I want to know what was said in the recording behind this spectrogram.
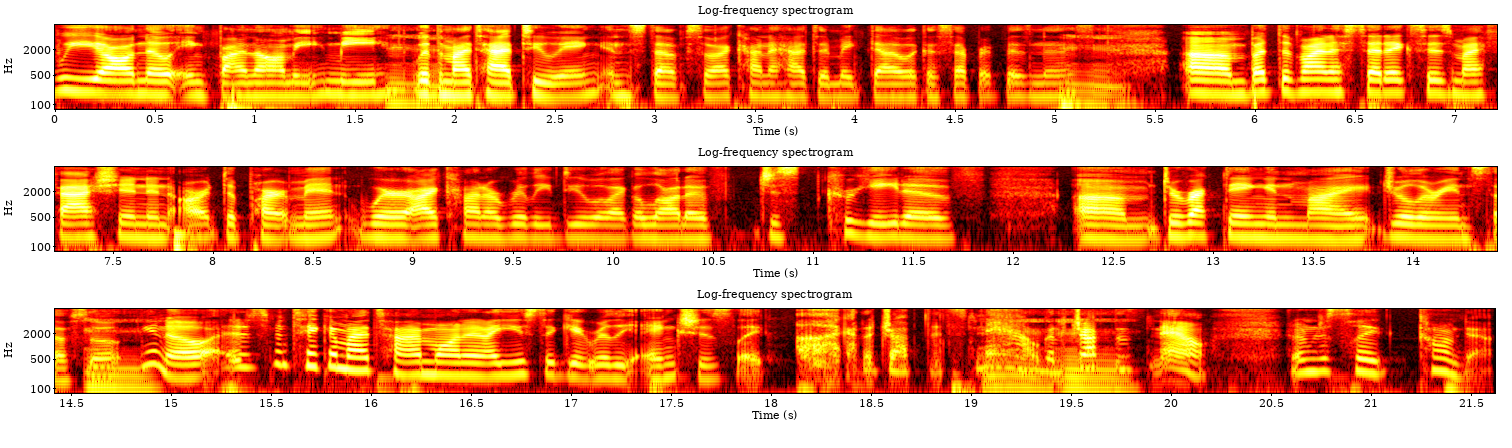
we all know Ink by Nami, me with Mhm. my tattooing and stuff. So I kind of had to make that like a separate business. Mhm. Um, but Divine Aesthetics is my fashion and art department where I kind of really do like a lot of just creative um, directing in my jewelry and stuff. So, Mhm. you know, I've just been taking my time on it. I used to get really anxious, like, oh, I gotta drop this now, I gotta drop Mhm. this now. And I'm just like, calm down.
